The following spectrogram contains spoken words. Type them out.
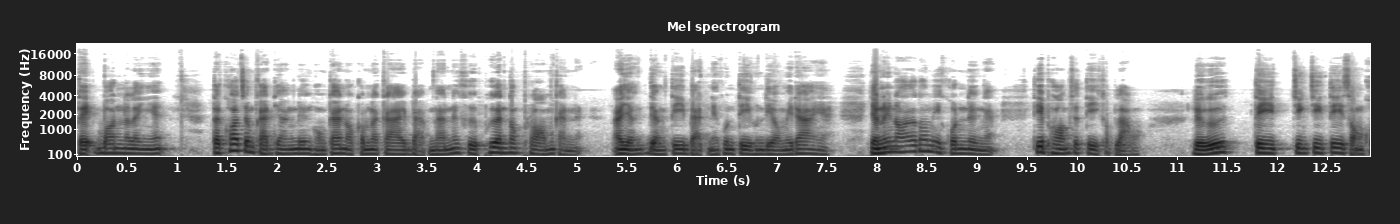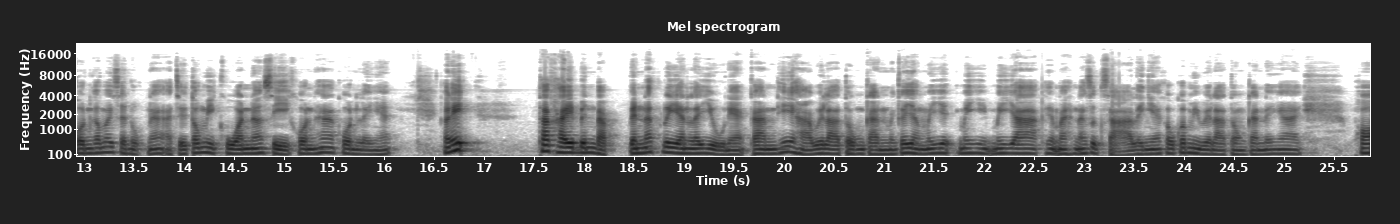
เตะบอลอะไรเงี้ยแต่ข้อจำกัดอย่างหนึ่งของการออกกำลังกายแบบนั้นก็คือเพื่อนต้องพร้อมกันอะอย่างอย่างตีแบดเนี่ยคุณตีคนเดียวไม่ได้ไงอย่างน้อยๆก็ต้องมีคนหนึ่งอะที่พร้อมจะตีกับเรา หรือตีจริง ๆ ตี 2 คนก็ไม่สนุกนะอาจจะต้องมีควนนะสคน 5 คนอะไรเงี้ยคราวนี้ ถ้าใครเป็นแบบเป็นนักเรียนอะไรอยู่เนี่ยการที่หาเวลาตรงกันมันก็ยังไม่ไม่ไม่ยากใช่ไหมนักศึกษาอะไรเงี้ยเขาก็มีเวลาตรงกันได้ง่าย พอ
